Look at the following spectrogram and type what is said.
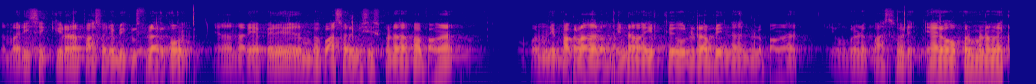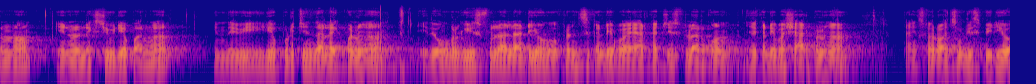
இந்த மாதிரி செக்யூரான பாஸ்வேர்டு எப்படி க்ரூஃபுல்லாக இருக்கும்? ஏன்னா நிறைய பேர் நம்ம பாஸ்வேர்டை மிஸ்யூஸ் பண்ண தான் பார்ப்பாங்க. ஓப்பன் பண்ணி பார்க்கலாம் நம்ம என்ன இருக்குது உள்ள அப்படின்னு தான் நினைப்பாங்க. உங்களோட பாஸ்வேர்டு யாரும் ஓப்பன் பண்ணாமல் இருக்கணும்னா என்னோடய நெக்ஸ்ட் வீடியோ பாருங்கள் இந்த வீடியோ பிடிச்சிருந்தா லைக் பண்ணுங்கள் இது உங்களுக்கு யூஸ்ஃபுல்லாக இல்லாட்டி உங்கள் ஃப்ரெண்ட்ஸு கண்டிப்பாக யாருக்காச்சும் யூஸ்ஃபுல்லாக இருக்கும். இதை கண்டிப்பாக ஷேர் பண்ணுங்கள் தேங்க்ஸ் ஃபார் வாட்சிங் திஸ் வீடியோ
